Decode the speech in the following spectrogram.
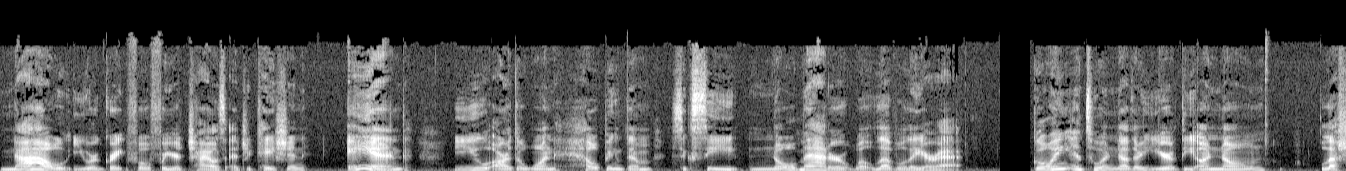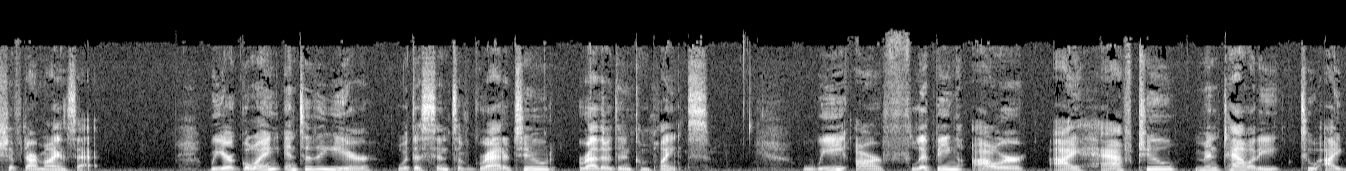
Now you are grateful for your child's education and you are the one helping them succeed no matter what level they are at. Going into another year of the unknown, let's shift our mindset. We are going into the year with a sense of gratitude rather than complaints. We are flipping our I have to mentality to I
